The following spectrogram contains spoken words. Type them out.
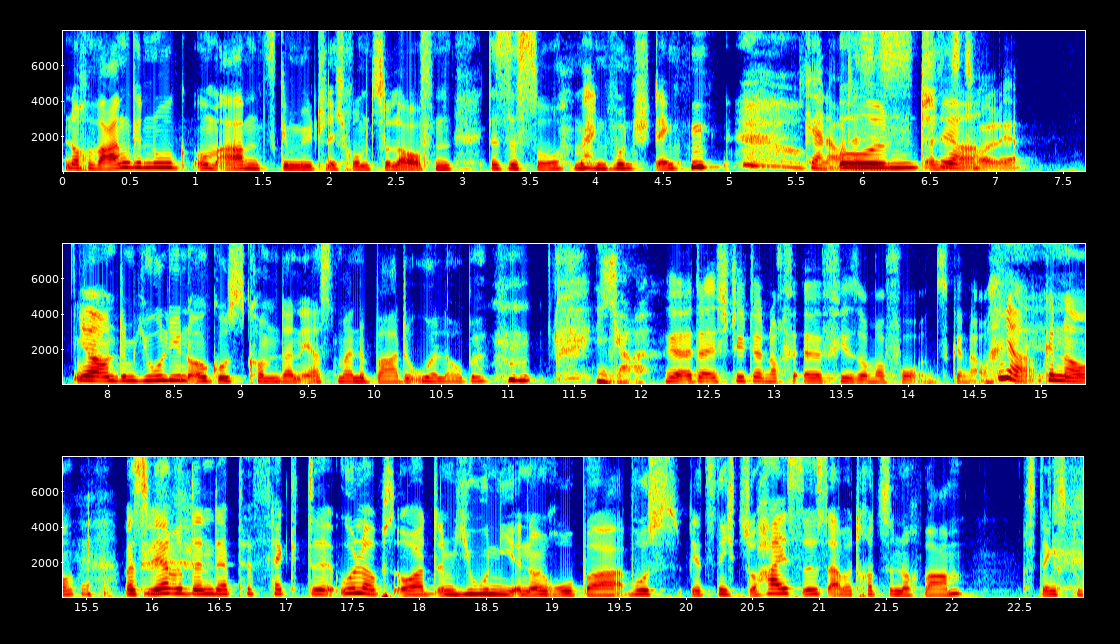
noch warm genug, um abends gemütlich rumzulaufen. Das ist so mein Wunschdenken. Genau, das, und, ist, das ist toll, ja. Ja, und im Juli und August kommen dann erst meine Badeurlaube. ja, ja, da steht ja noch äh, viel Sommer vor uns, genau. Ja, genau. Was wäre denn der perfekte Urlaubsort im Juni in Europa, wo es jetzt nicht so heiß ist, aber trotzdem noch warm? Was denkst du?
